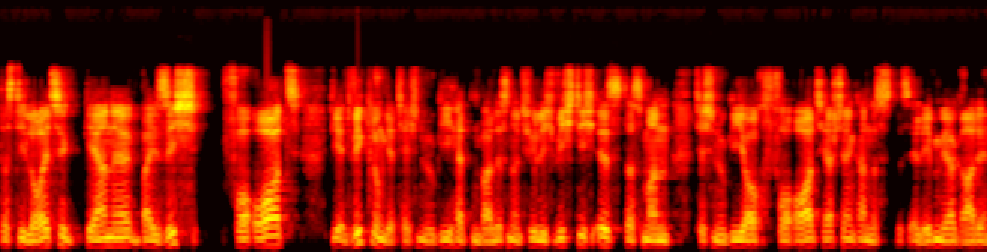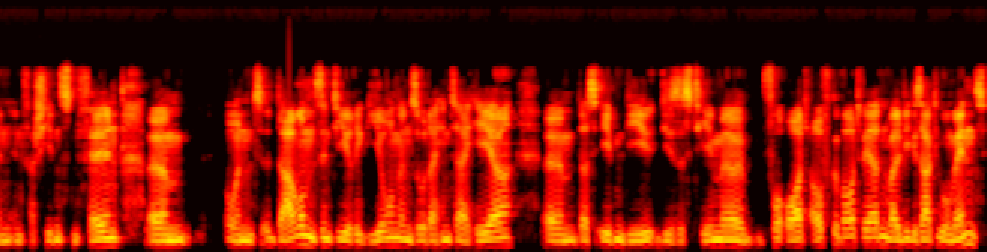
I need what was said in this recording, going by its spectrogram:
dass die Leute gerne bei sich vor Ort die Entwicklung der Technologie hätten, weil es natürlich wichtig ist, dass man Technologie auch vor Ort herstellen kann. Das, das erleben wir ja gerade in, in verschiedensten Fällen. Ähm, und darum sind die Regierungen so dahinterher, ähm, dass eben die, die Systeme vor Ort aufgebaut werden, weil wie gesagt, im Moment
